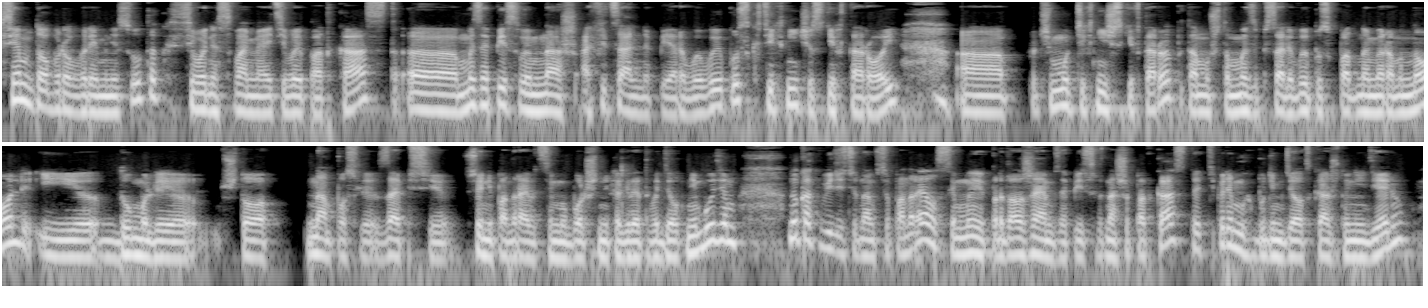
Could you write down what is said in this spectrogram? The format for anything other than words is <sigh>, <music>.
Всем доброго времени суток. Сегодня с вами ITV подкаст. Э, мы записываем наш официально первый выпуск, технический второй. Э, почему технический второй? Потому что мы записали выпуск под номером 0 и думали, что нам после записи все не понравится, и мы больше никогда этого делать не будем. Ну, как видите, нам все понравилось, и мы продолжаем записывать наши подкасты. Теперь мы их будем делать каждую неделю.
